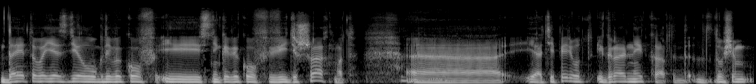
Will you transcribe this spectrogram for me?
До этого я сделал углевиков и снеговиков в виде шахмат. Э, А теперь вот игральные карты. В общем,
